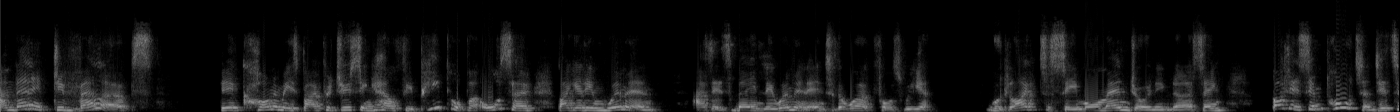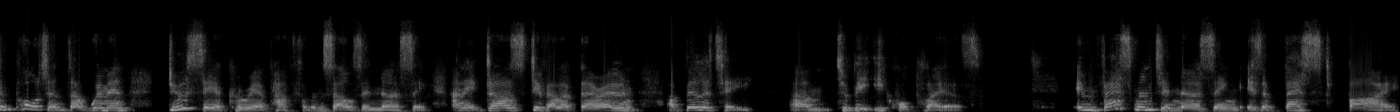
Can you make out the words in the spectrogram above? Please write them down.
and then it develops the economies by producing healthy people, but also by getting women, as it's mainly women, into the workforce. We would like to see more men joining nursing, but it's important. It's important that women do see a career path for themselves in nursing, and it does develop their own ability um, to be equal players. Investment in nursing is a best buy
